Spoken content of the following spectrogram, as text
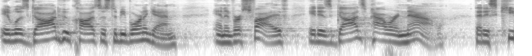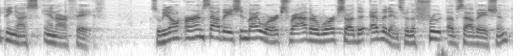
it was God who caused us to be born again. And in verse 5, it is God's power now that is keeping us in our faith. So we don't earn salvation by works, rather, works are the evidence or the fruit of salvation.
